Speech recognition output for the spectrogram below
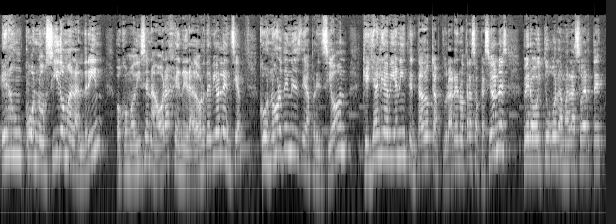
era un conocido malandrín o como dicen ahora generador de violencia con órdenes de aprehensión que ya le habían intentado capturar en otras ocasiones, pero hoy tuvo la mala suerte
